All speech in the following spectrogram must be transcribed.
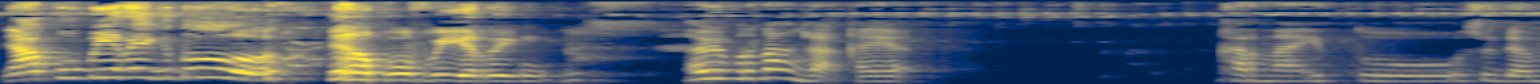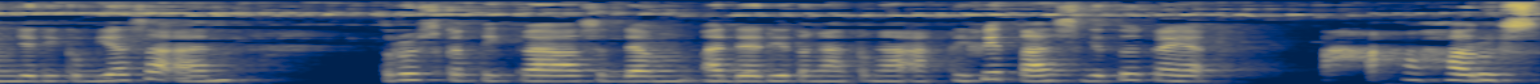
Nyapu piring tuh. Nyapu piring. Tapi pernah nggak kayak karena itu sudah menjadi kebiasaan terus ketika sedang ada di tengah-tengah aktivitas gitu kayak "Ah, harus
